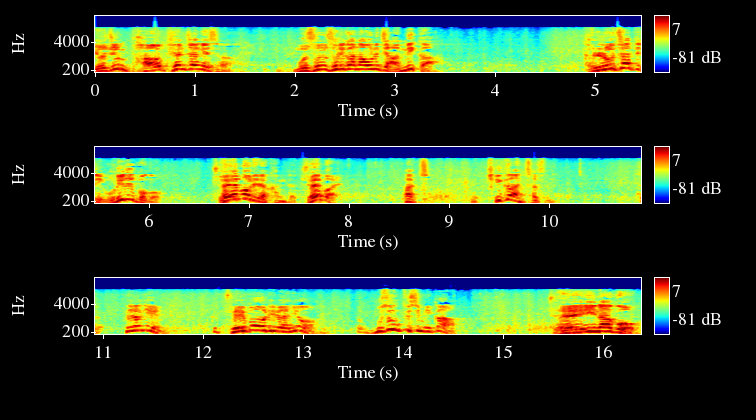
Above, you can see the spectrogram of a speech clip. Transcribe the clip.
요즘 파업 현장에서 무슨 소리가 나오는지 압니까? 근로자들이 우리를 보고 죄벌이라 합니다. 죄벌. 아, 참, 기가 안 찼습니다. 회장님, 그 죄벌이라뇨? 무슨 뜻입니까? 죄인하고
